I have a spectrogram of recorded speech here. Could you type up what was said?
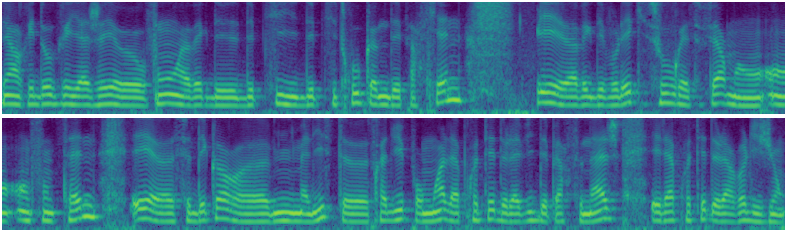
et un rideau grillagé au fond avec petits, des petits trous comme des persiennes et euh, avec des volets qui s'ouvrent et se ferment en, fond de scène. Et euh, ce décor euh, minimaliste traduit pour moi l'âpreté de la vie des personnages et l'âpreté de la religion.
